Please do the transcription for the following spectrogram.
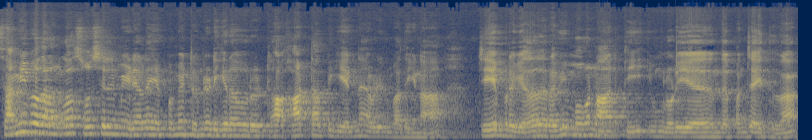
சமீப காலங்களாக சோஷியல் மீடியாவில் எப்போவுமே ட்ரெண்ட் அடிக்கிற ஒரு ஹாட் டாபிக் என்ன அப்படின்னு பார்த்தீங்கன்னா ஜெயம் ரவி அதாவது ரவி மோகன் ஆர்த்தி இவங்களுடைய இந்த பஞ்சாயத்து தான்.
